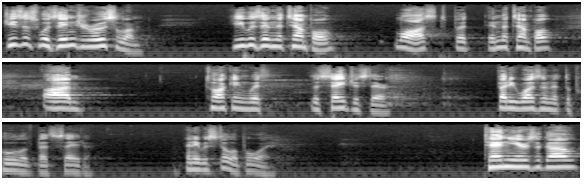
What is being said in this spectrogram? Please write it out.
Jesus was in Jerusalem. He was in the temple, lost, but in the temple, um, talking with the sages there. But he wasn't at the pool of Bethsaida, and he was still a boy. Ten years ago,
